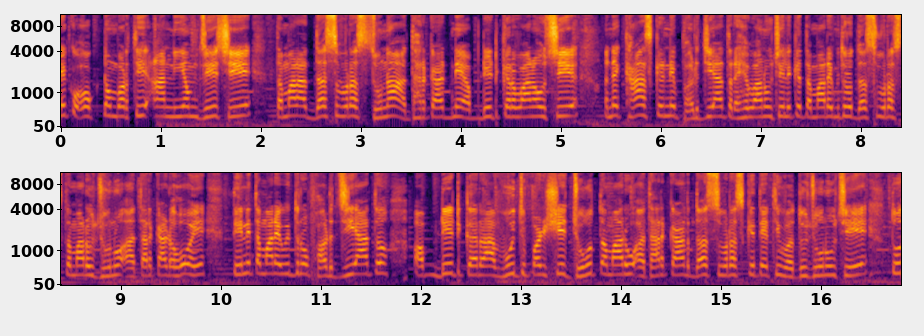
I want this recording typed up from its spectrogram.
એક ઓક્ટોબરથી આ નિયમ જે છે તમારા દસ વર્ષ જૂના આધાર કાર્ડને અપડેટ કરવાનો છે અને ખાસ કરીને ફરજિયાત રહેવાનું છે. એટલે કે તમારે મિત્રો દસ વર્ષ તમારું જૂનું આધાર કાર્ડ હોય તેને તમારે મિત્રો ફરજિયાત અપડેટ કરાવવું જ પડશે. જો તમારું આધાર કાર્ડ દસ વર્ષ કે તેથી વધુ જૂનું છે, તો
